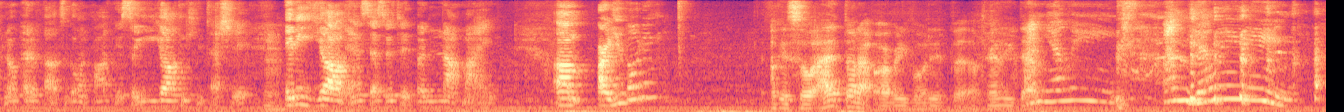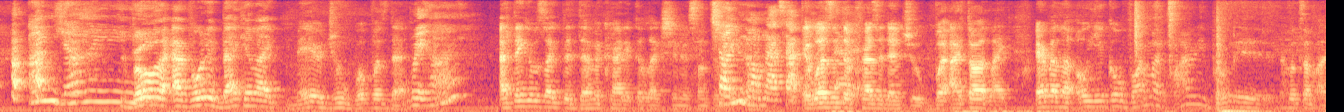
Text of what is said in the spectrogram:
for no pedophile to go in office, so y'all can keep that shit. Mm. Maybe y'all ancestors did, but not mine. Um, are you voting? Okay, so I thought I already voted, but apparently that. I'm yelling. I'm yelling. I'm yelling. Bro, like, I voted back in like May or June. What was that? Wait, huh? I think it was like the Democratic election or something. Child, like you know that. I'm not tapping. It wasn't the presidential, but I thought like everybody like, oh yeah, go vote. I'm like, I already voted. The whole time I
